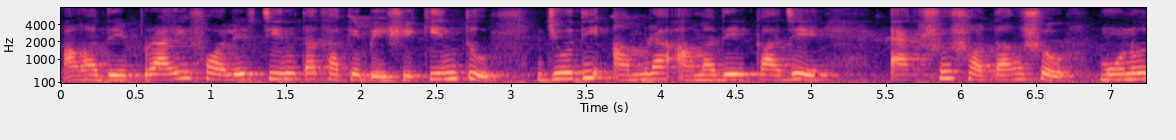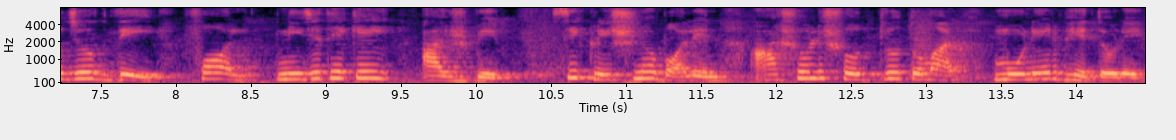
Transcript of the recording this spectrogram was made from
আমাদের প্রায়ই ফলের চিন্তা থাকে বেশি, কিন্তু যদি আমরা আমাদের কাজে একশো শতাংশ মনোযোগ দেই, ফল নিজে থেকেই আসবে। শ্রীকৃষ্ণ বলেন, আসল শত্রু তোমার মনের ভেতরে।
